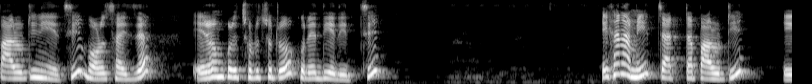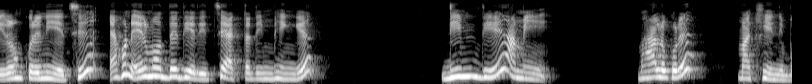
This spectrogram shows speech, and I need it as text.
পাউরুটি নিয়েছি, বড় সাইজের। এরকম করে ছোট ছোট করে দিয়ে দিচ্ছি। এখানে আমি চারটা পাউরুটি এইরকম করে নিয়েছি। এখন এর মধ্যে দিয়ে দিচ্ছি একটা ডিম ভেঙে। ডিম দিয়ে আমি ভালো করে মাখিয়ে নিব।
